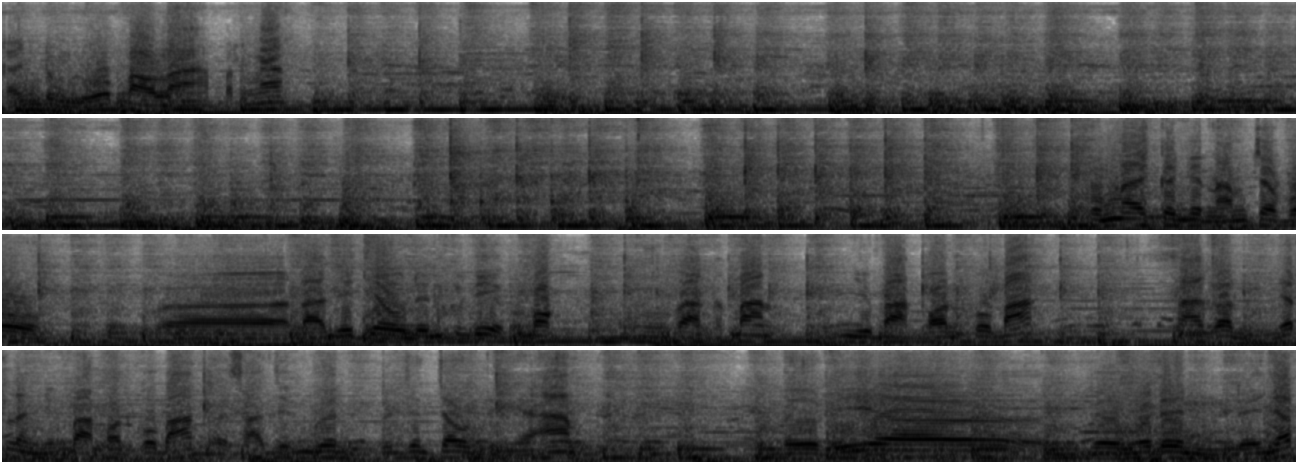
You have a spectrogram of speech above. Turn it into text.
cánh đồng lúa bao la bát ngát. Hôm nay kênh Việt Nam Travel uh, đã giới thiệu đến quý vị và bạn và các bạn cũng như bà con cô bác xa gần nhất là những bà con cô bác ở xã Diễn Nguyên, huyện Diễn Châu, tỉnh Nghệ An. Về với về ngôi đền đệ nhất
